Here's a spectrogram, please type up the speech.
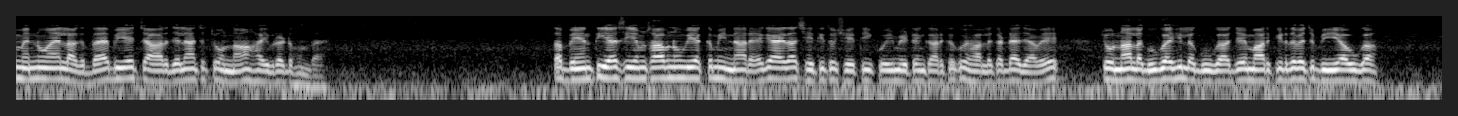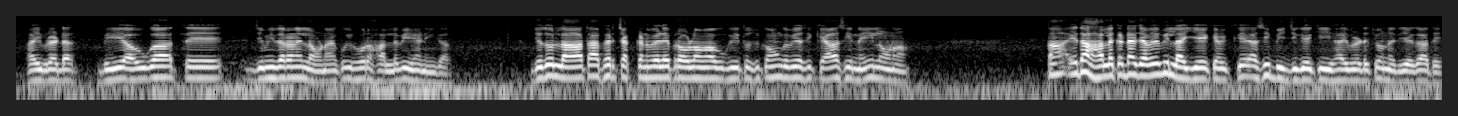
ਮੈਨੂੰ ਐ ਲੱਗਦਾ ਵੀ ਇਹ ਚਾਰ ਜ਼ਿਲ੍ਹਿਆਂ 'ਚ ਝੋਨਾ ਹਾਈਬ੍ਰਿਡ ਹੁੰਦਾ ਹੈ। ਤਾਂ ਬੇਨਤੀ ਹੈ ਸੀਐਮ ਸਾਹਿਬ ਨੂੰ ਵੀ ਇੱਕ ਮਹੀਨਾ ਰਹਿ ਗਿਆ, ਇਹਦਾ ਛੇਤੀ ਤੋਂ ਛੇਤੀ ਕੋਈ ਮੀਟਿੰਗ ਕਰਕੇ ਕੋਈ ਹੱਲ ਕੱਢਿਆ ਜਾਵੇ। ਝੋਨਾ ਲੱਗੂਗਾ ਹੀ ਲੱਗੂਗਾ, ਜੇ ਮਾਰਕੀਟ ਦੇ ਵਿੱਚ ਬੀ ਆਊਗਾ, ਹਾਈਬ੍ਰਿਡ ਬੀ ਆਊਗਾ ਤੇ ਜ਼ਿਮੀਂਦਾਰਾਂ ਨੇ ਲਾਉਣਾ, ਕੋਈ ਹੋਰ ਹੱਲ ਵੀ ਹੈ ਨਹੀਂਗਾ ਜਦੋਂ ਲਾਤਾ ਫਿਰ ਚੱਕਣ ਵੇਲੇ ਪ੍ਰੋਬਲਮ ਆਊਗੀ, ਤੁਸੀਂ ਕਹੋਗੇ ਵੀ ਅਸੀਂ ਕਿਹਾ ਸੀ ਨਹੀਂ ਲਾਉਣਾ। ਤਾਂ ਇਹਦਾ ਹੱਲ ਕੱਢਿਆ ਜਾਵੇ ਵੀ ਲਾਈਏ ਕਿਉਂਕਿ ਅਸੀਂ ਬੀਜ ਗਏ ਕੀ ਹਾਈਬ੍ਰਿਡ ਝੋਨੇ ਦੀ ਜਗ੍ਹਾ ਤੇ।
